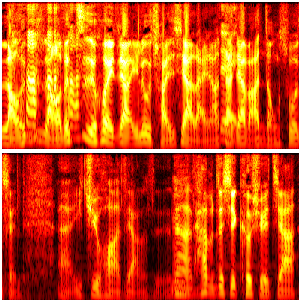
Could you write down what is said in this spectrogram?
老 老的智慧这样一路传下来，然后大家把它浓缩成啊、呃、一句话这样子。那他们这些科学家。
